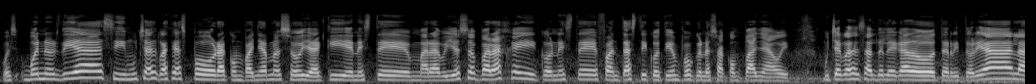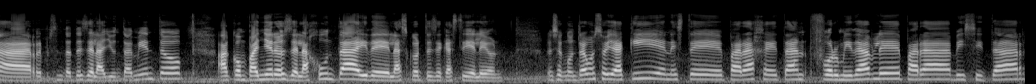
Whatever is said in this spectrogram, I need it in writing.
Pues buenos días y muchas gracias por acompañarnos hoy aquí en este maravilloso paraje y con este fantástico tiempo que nos acompaña hoy. Muchas gracias al delegado territorial, a representantes del ayuntamiento, a compañeros de la Junta y de las Cortes de Castilla y León. Nos encontramos hoy aquí en este paraje tan formidable para visitar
